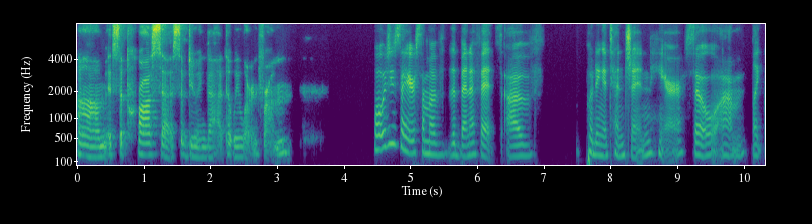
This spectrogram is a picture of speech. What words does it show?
Um, it's the process of doing that that we learn from. What would you say are some of the benefits of putting attention here? So, um, like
